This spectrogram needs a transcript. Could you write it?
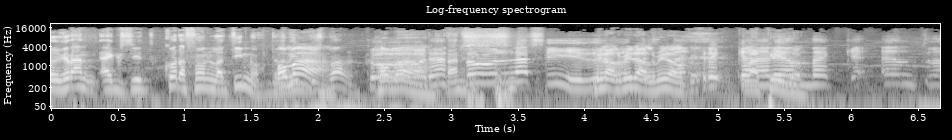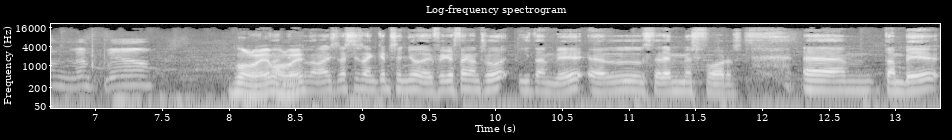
el gran èxit Corazón Latino, de Home! Bisbal. Home. Corazón latido. Mira'l, mira'l, mira'l, latido. Molt bé, molt bé. Donar les gràcies a aquest senyor de fer aquesta cançó i també els serem més forts. Um, també eh,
